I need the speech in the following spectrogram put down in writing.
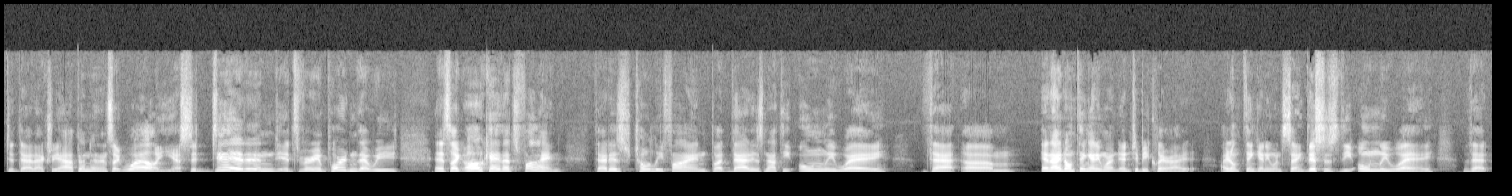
did that actually happen and it's like well yes it did and it's very important that we and it's like oh, okay that's fine that is totally fine but that is not the only way that um and i don't think anyone and to be clear i I don't think anyone's saying this is the only way that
